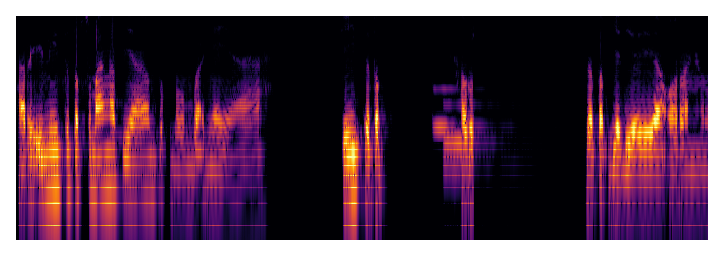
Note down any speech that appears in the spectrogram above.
Hari ini tetap semangat ya untuk lombanya ya. Oke, tetap harus tetap jadi yang orang yang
